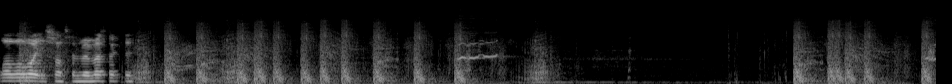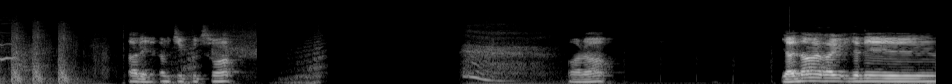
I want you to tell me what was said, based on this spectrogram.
Ouais, ouais, ouais, ils sont en train de me massacrer. Allez, un petit coup de soin. Voilà. Il y en a, il y a des...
